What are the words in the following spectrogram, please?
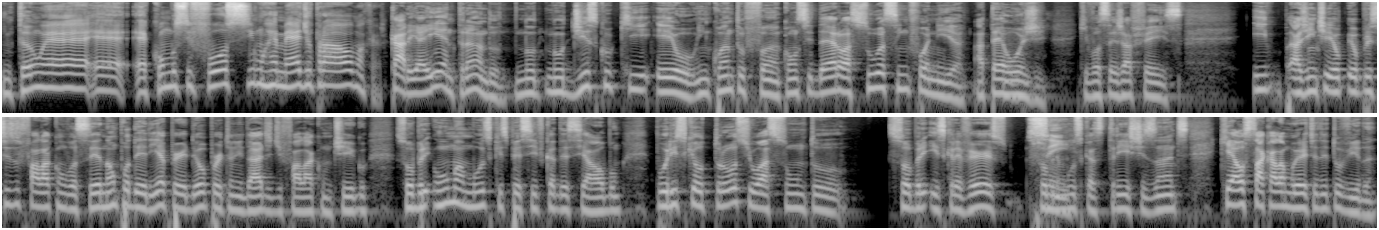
Então é, é, é como se fosse um remédio pra alma, cara. Cara, e aí entrando no, no disco que eu, enquanto fã, considero a sua sinfonia até Hum. hoje, que você já fez. E a gente, eu, eu preciso falar com você, não poderia perder a oportunidade de falar contigo sobre uma música específica desse álbum. Por isso que eu trouxe o assunto sobre escrever sobre Sim. músicas tristes antes, que é o Saca la Muerte de Tu Vida.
